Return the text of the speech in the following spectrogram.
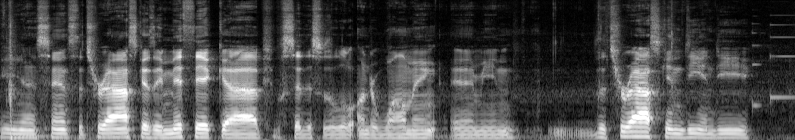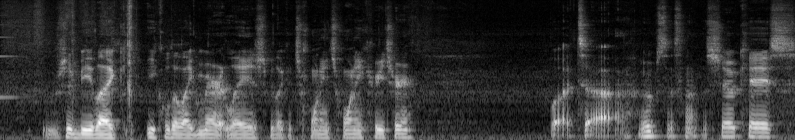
Tarrasque. 89 cents. The Tarrasque as a mythic. Uh, people said this was a little underwhelming. I mean, the Tarrasque in D&D should be like equal to like Marit Lage. Should be like a 2020 creature. But, uh, oops, that's not the showcase.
